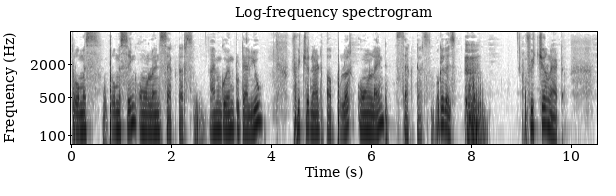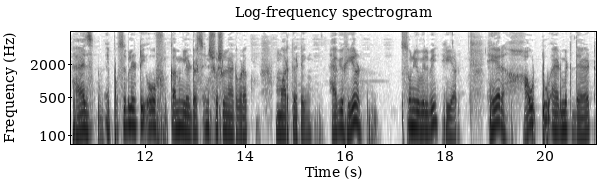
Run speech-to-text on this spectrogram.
promise promising online sectors. I am going to tell you FutureNet popular online sectors. Okay guys. FutureNet has a possibility of coming leaders in social network marketing. Have you heard? Soon you will be here. Here how to admit that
